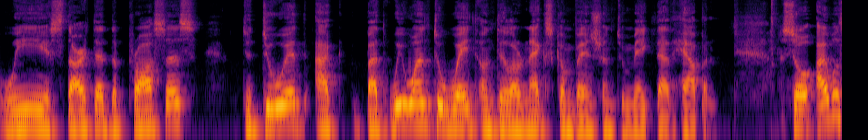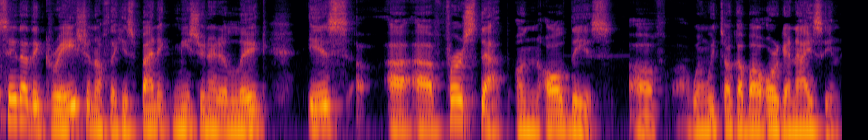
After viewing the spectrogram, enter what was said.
We started the process to do it, but we want to wait until our next convention to make that happen. So I will say that the creation of the Hispanic Missionary League is a, a first step on all this of when we talk about organizing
